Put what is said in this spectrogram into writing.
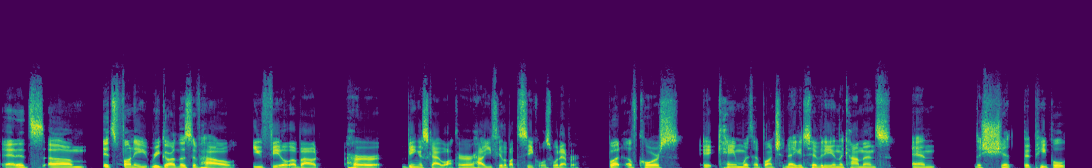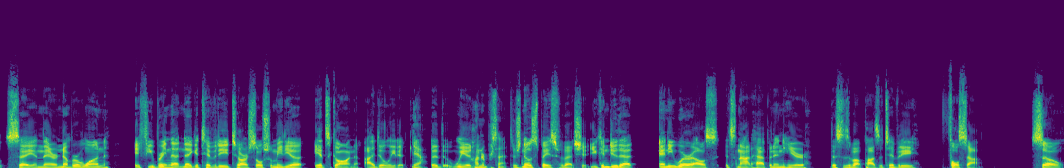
and it's um it's funny regardless of how you feel about her being a Skywalker or how you feel about the sequels, whatever. But of course, it came with a bunch of negativity in the comments and the shit that people say in there. Number one, if you bring that negativity to our social media, it's gone. I delete it. Yeah. We Hundred percent. there's no space for that shit. You can do that anywhere else. It's not happening here. This is about positivity. Full stop. So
